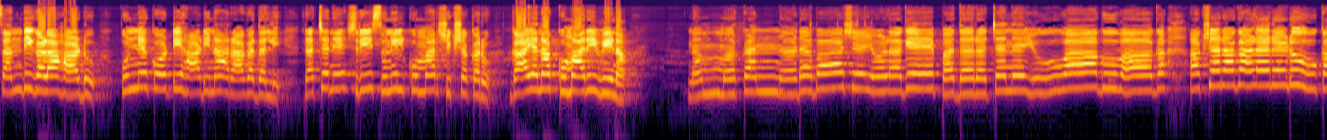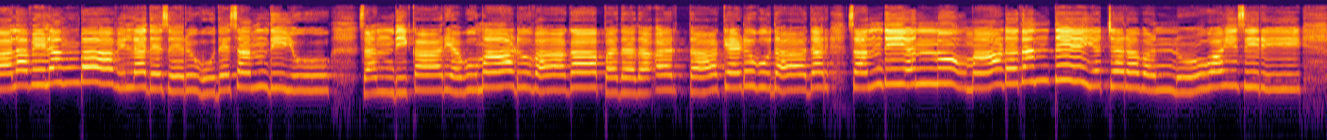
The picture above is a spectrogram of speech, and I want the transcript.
ಸಂಧಿಗಳ ಹಾಡು. ಪುಣ್ಯಕೋಟಿ ಹಾಡಿನ ರಾಗದಲ್ಲಿ. ರಚನೆ ಶ್ರೀ ಸುನಿಲ್ ಕುಮಾರ್ ಶಿಕ್ಷಕರು. ಗಾಯನ ಕುಮಾರಿ ವೀಣಾ. ನಮ್ಮ ಕನ್ನಡ ಭಾಷೆಯೊಳಗೆ ಪದ ರಚನೆಯುವಾಗುವಾಗ ಆಗುವಾಗ ಅಕ್ಷರಗಳೆರಡು ಕಾಲ ವಿಳಂಬವಿಲ್ಲದೆ ಸೇರುವುದೇ ಸಂಧಿಯು. ಸಂಧಿ ಕಾರ್ಯವು ಮಾಡುವಾಗ ಪದದ ಅರ್ಥ ಕೆಡುವುದಾದರೆ ಸಂಧಿಯನ್ನು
